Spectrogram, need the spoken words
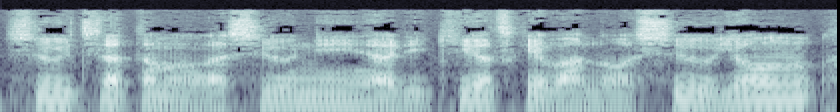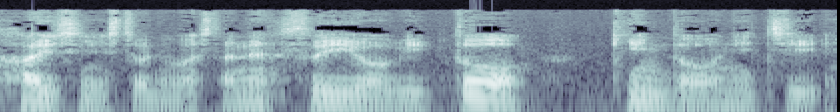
週1だったものが週2になり、気がつけばあの、週4配信しておりましたね。水曜日と金土日。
